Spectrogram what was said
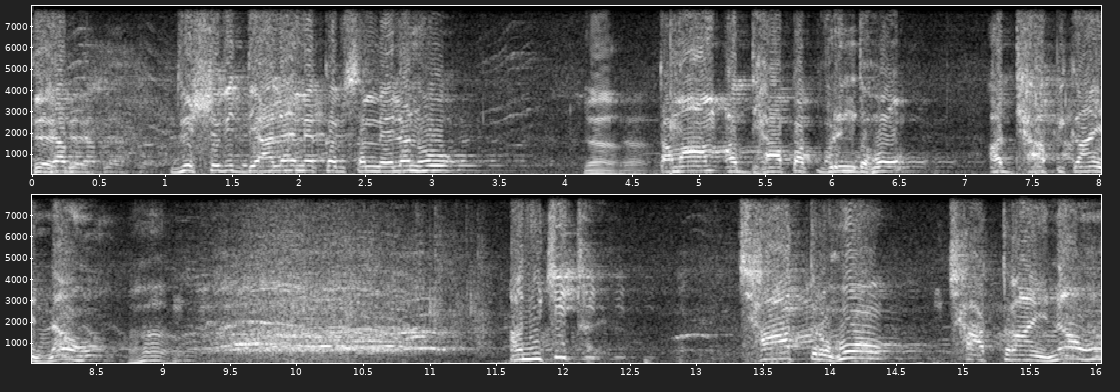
जब विश्वविद्यालय में कवि सम्मेलन हो हाँ, तमाम अध्यापक वृंद हो अध्यापिकाएँ न हो अनुचित है छात्र हो छात्राएँ ना हो।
